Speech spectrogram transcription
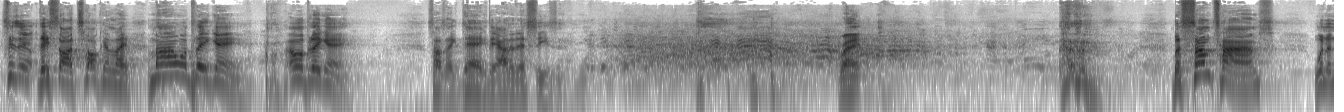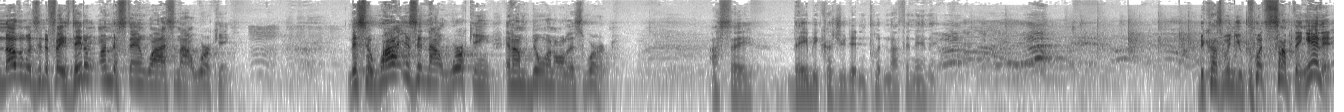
See, they start talking like, Mom, I want to play a game. I want to play a game. So I was like, Dag, they're out of that season. right? but sometimes when another one's in the face, they don't understand why it's not working. They said, Why is it not working and I'm doing all this work? I say, Baby, because you didn't put nothing in it. Because when you put something in it,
